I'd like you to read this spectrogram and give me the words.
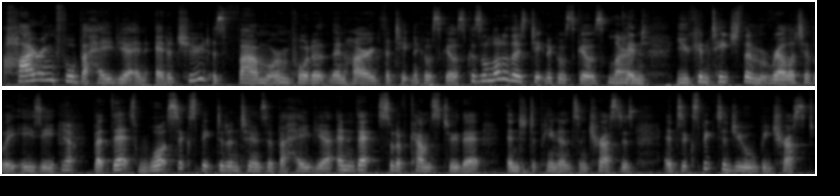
hiring for behavior and attitude is far more important than hiring for technical skills because a lot of those technical skills can you can teach them relatively easy. Yep. But that's what's expected in terms of behavior. And that sort of comes to that interdependence and trust is it's expected you will be trust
